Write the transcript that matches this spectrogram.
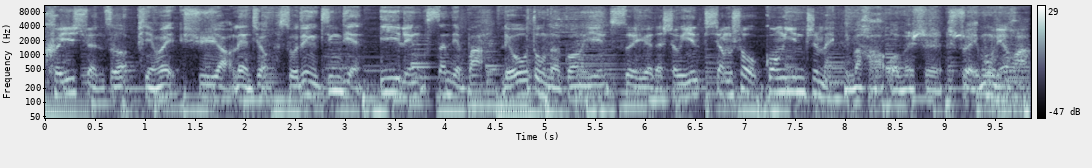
可以选择，品味需要练就。锁定经典一零三点八，流动的光阴，岁月的声音，享受光阴之美。你们好，我们是水木年华。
